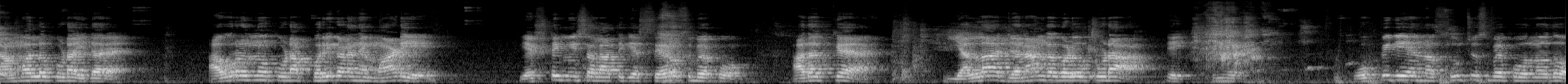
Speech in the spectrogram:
ನಮ್ಮಲ್ಲೂ ಕೂಡ ಇದ್ದಾರೆ. ಅವರನ್ನು ಕೂಡ ಪರಿಗಣನೆ ಮಾಡಿ ಎಷ್ಟು ಮೀಸಲಾತಿಗೆ ಸೇರಿಸಬೇಕು, ಅದಕ್ಕೆ ಎಲ್ಲ ಜನಾಂಗಗಳು ಕೂಡ ಒಪ್ಪಿಗೆಯನ್ನು ಸೂಚಿಸಬೇಕು ಅನ್ನೋದು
